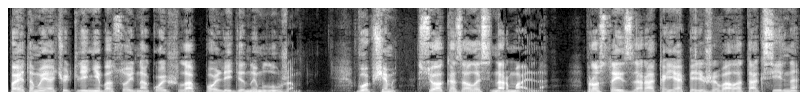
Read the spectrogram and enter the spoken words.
поэтому я чуть ли не босой ногой шла по ледяным лужам. В общем, все оказалось нормально. Просто из-за рака я переживала так сильно,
